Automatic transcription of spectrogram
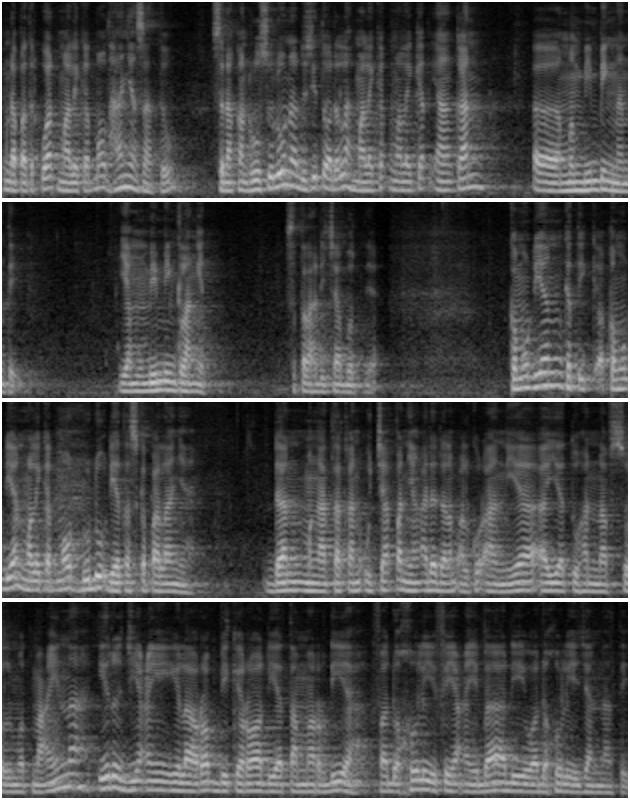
pendapat terkuat malaikat maut hanya satu Sedangkan rusuluna di situ adalah malaikat-malaikat yang akan e, membimbing nanti, yang membimbing ke langit setelah dicabut ya. Kemudian ketika kemudian malaikat maut duduk di atas kepalanya dan mengatakan ucapan yang ada dalam Al-Qur'an ya Tuhan nafsul mutmainnah irji'i ila rabbiki radiyatan mardiyah fadkhuli fi ibadi wadkhuli jannati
